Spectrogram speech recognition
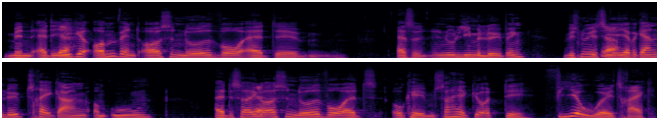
men er det ja. ikke omvendt også noget, hvor at, øh, altså nu lige med løb, ikke? Hvis nu jeg siger, ja. jeg vil gerne løbe tre gange om ugen, er det så ikke ja. også noget, hvor at, okay, så har jeg gjort det fire uger i træk,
